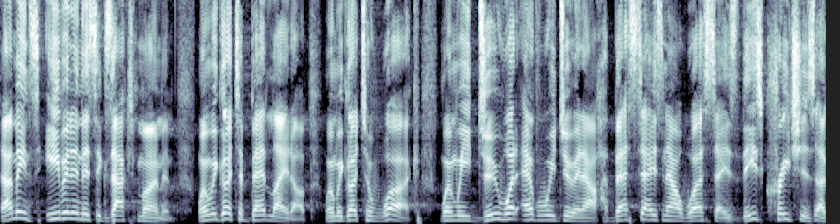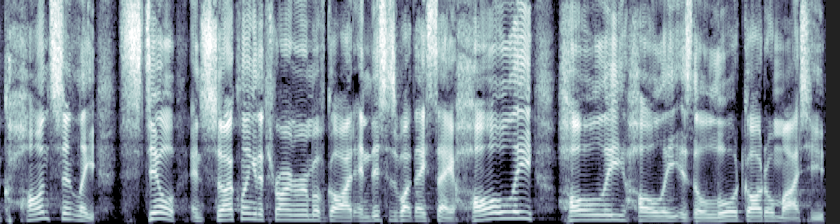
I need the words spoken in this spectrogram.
That means even in this exact moment, when we go to bed later, when we go to work, when we do whatever we do in our best days and our worst days, these creatures are constantly still encircling the throne room of God. And this is what they say Holy, holy, holy is the Lord God Almighty,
